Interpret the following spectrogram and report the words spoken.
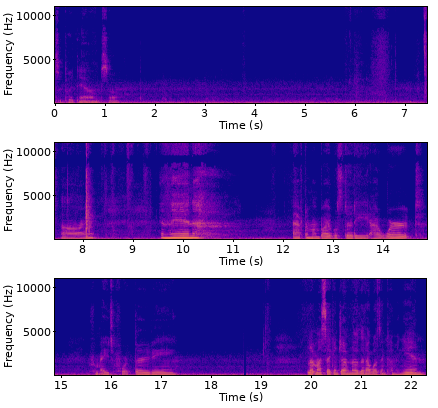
to put down so. All right and then after my Bible study, I worked from 8 to 4.30. Let my second job know that I wasn't coming in.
